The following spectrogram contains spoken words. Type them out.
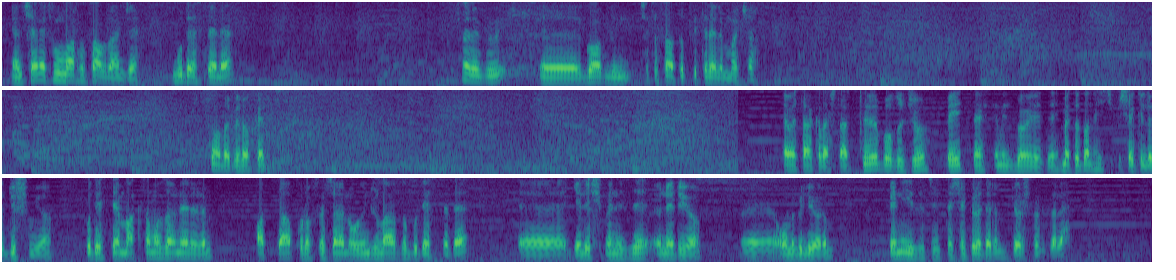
Yani şerefin varsa sal bence. Bu desteyle. Şöyle bir e, goblin çetesi atıp bitirelim maçı. Şuna da bir roket. Evet arkadaşlar sinir bozucu bait destemiz böyleydi. Metadan hiçbir şekilde düşmüyor. Bu desteği maksamaza öneririm. Hatta profesyonel oyuncular da bu destede e, gelişmenizi öneriyor. E, onu biliyorum. Beni izlediğiniz için teşekkür ederim. Görüşmek üzere.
